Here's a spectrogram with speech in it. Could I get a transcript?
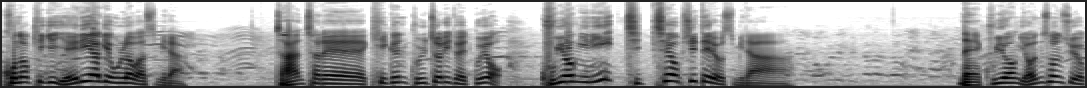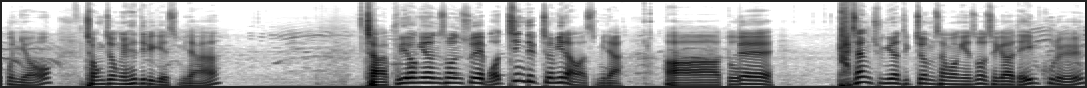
코너킥이 예리하게 올라왔습니다. 자, 한 차례 킥은 굴절이 됐고요. 구영인이 지체 없이 때렸습니다. 네, 구영연 선수였군요. 정정을 해드리겠습니다. 자, 구영연 선수의 멋진 득점이 나왔습니다. 아, 또 가장 중요한 득점 상황에서 제가 네임콜을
